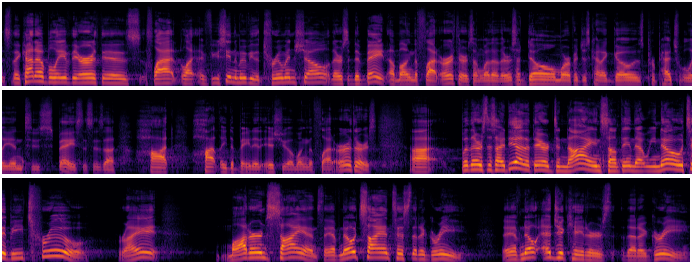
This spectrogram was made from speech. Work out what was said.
so they kind of believe the earth is flat. Like if you've seen the movie The Truman Show, there's a debate among the flat earthers on whether there's a dome or if it just kind of goes perpetually into space. This is a hot, hotly debated issue among the flat earthers. Uh, but there's this idea that they are denying something that we know to be true, right? Modern science, they have no scientists that agree. They have no educators that agree.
